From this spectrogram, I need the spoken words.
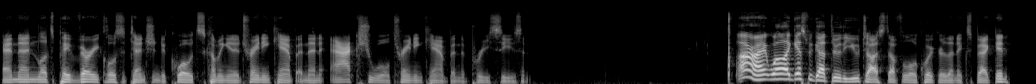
And then let's pay very close attention to quotes coming into training camp and then actual training camp in the preseason. All right, well, I guess we got through the Utah stuff a little quicker than expected.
